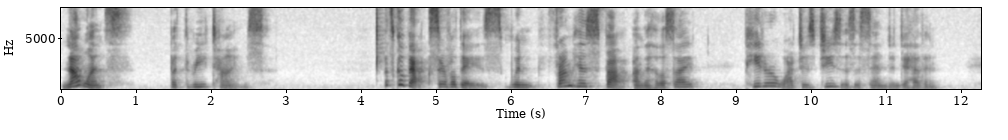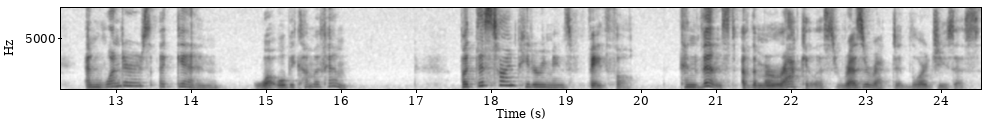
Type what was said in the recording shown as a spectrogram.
Not once, but three times. Let's go back several days when, from his spot on the hillside, Peter watches Jesus ascend into heaven and wonders again what will become of him. But this time, Peter remains faithful convinced of the miraculous resurrected Lord Jesus.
